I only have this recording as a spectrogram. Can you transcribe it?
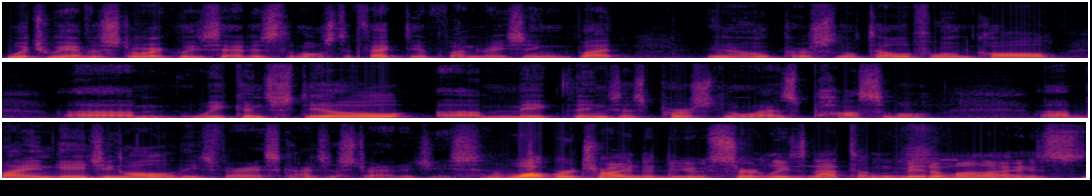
which we have historically said is the most effective fundraising, but you know, personal telephone call, um, we can still uh, make things as personal as possible. Uh, by engaging all of these various kinds of strategies. What we're trying to do certainly is not to minimize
